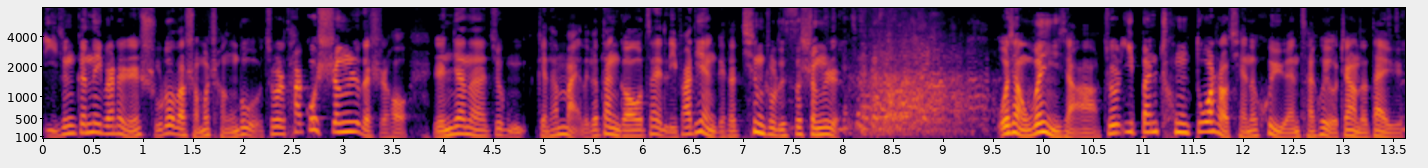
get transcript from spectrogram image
已经跟那边的人熟络到什么程度，就是他过生日的时候，人家呢就给他买了个蛋糕，在理发店给他庆祝了一次生日。我想问一下啊，就是一般充多少钱的会员才会有这样的待遇？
